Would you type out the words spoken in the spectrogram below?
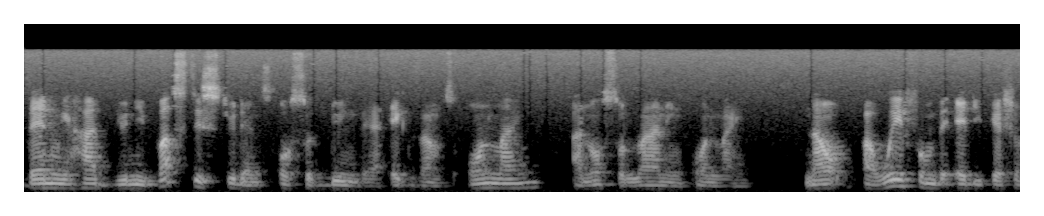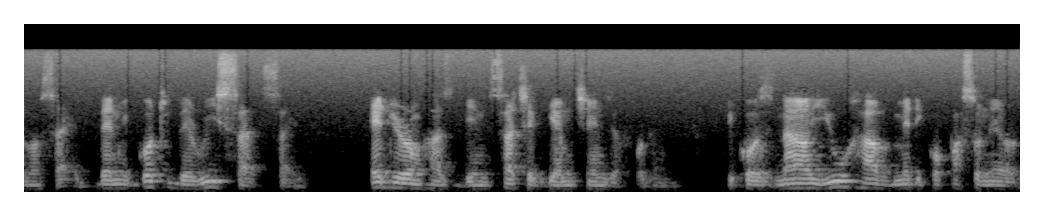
Then we had university students also doing their exams online and also learning online. Now, away from the educational side, then we go to the research side. Eduroam has been such a game changer for them because now you have medical personnel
